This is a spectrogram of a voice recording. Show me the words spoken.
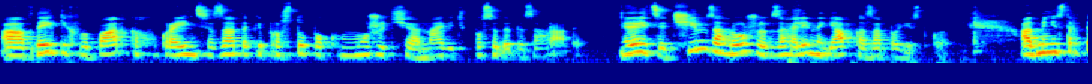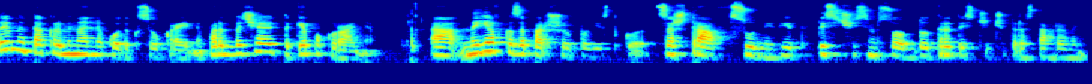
А в деяких випадках українця за такий проступок можуть навіть посадити за грати. Дивіться, чим загрожує взагалі неявка за повісткою. Адміністративний та кримінальний кодекси України передбачають таке покарання. Е, Неявка за першою повісткою це штраф в сумі від 1700 до 3400 гривень.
